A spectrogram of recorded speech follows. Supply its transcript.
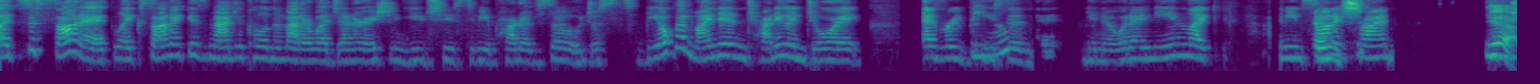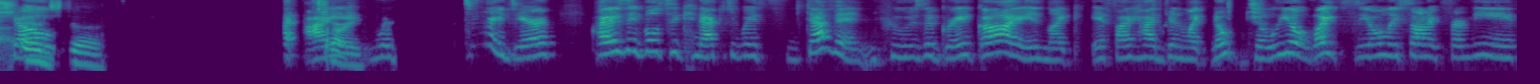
it's just Sonic. Like Sonic is magical no matter what generation you choose to be a part of. So just be open minded and try to enjoy every piece of it. You know what I mean? Like, I mean, Sonic s- Prime. Yeah, show- and, uh, I Sorry. was sorry, dear. I was able to connect with Deven, who is a great guy. And like, if I had been like, nope, Jaleel White's the only Sonic for me,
